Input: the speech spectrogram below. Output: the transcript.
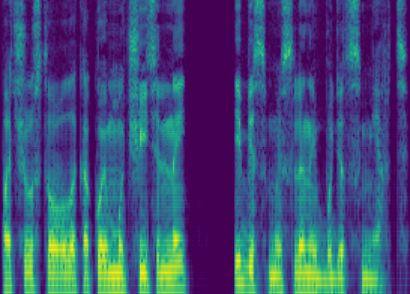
Почувствовала, какой мучительной и бессмысленной будет смерть.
